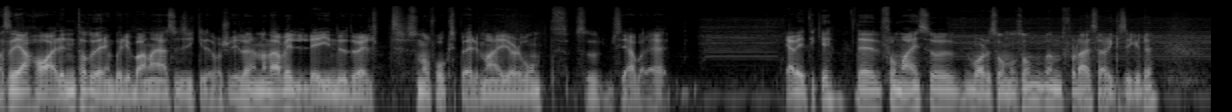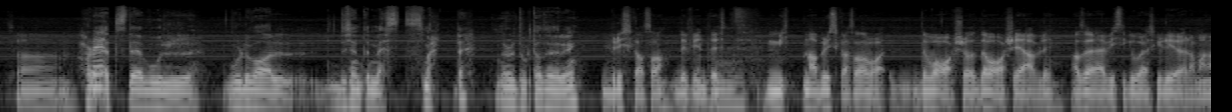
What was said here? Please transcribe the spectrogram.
Altså, jeg har en tatovering på ribbeina, jeg syns ikke det var så ille. Men det er veldig individuelt. Så når folk spør meg gjør det vondt, så sier jeg bare jeg vet ikke. Det, for meg så var det sånn og sånn, men for deg så er det ikke sikkert det. Så Har du et sted hvor, hvor det var, du kjente mest smerte når du tok tatovering? Brystkassa, definitivt. Midten av brystkassa, det var, det, var så, det var så jævlig. Altså, Jeg visste ikke hvor jeg skulle gjøre av meg.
